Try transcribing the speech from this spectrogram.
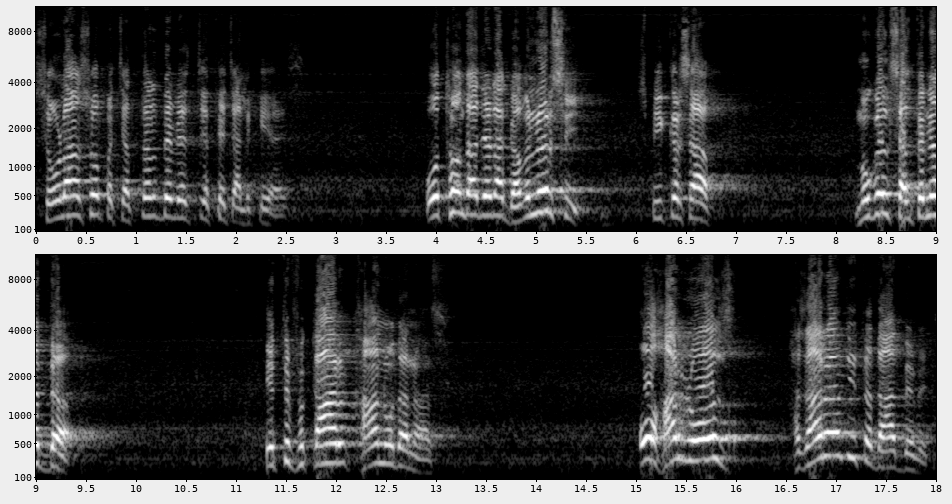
1675 ਦੇ ਵਿੱਚ ਇੱਥੇ ਚੱਲ ਕੇ ਆਏ ਸੀ। ਉਥੋਂ ਦਾ ਜਿਹੜਾ ਗਵਰਨਰ ਸੀ ਸਪੀਕਰ ਸਾਹਿਬ, ਮੁਗਲ ਸਲਤਨਤ ਦਾ ਇਤਫਕਾਰ ਖਾਨ ਉਹਦਾ ਨਾਂ ਸੀ। ਉਹ ਹਰ ਰੋਜ਼ ਹਜ਼ਾਰਾਂ ਦੀ ਤਾਦਾਦ ਦੇ ਵਿੱਚ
